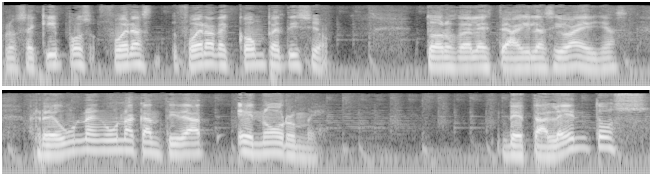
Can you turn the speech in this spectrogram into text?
los equipos fuera, fuera de competición, Toros del Este, Águilas y Baeñas, reúnen una cantidad enorme de talentos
